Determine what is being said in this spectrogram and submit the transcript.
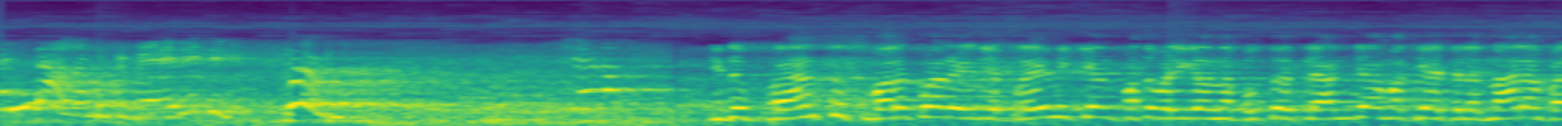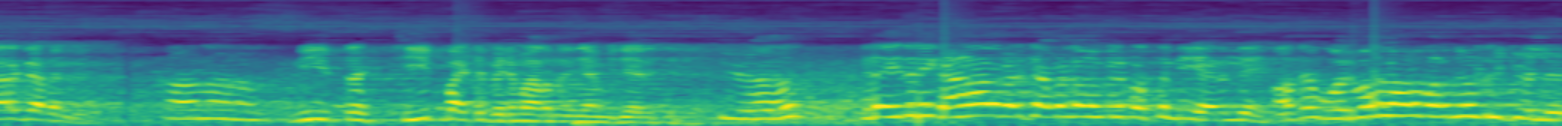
എല്ലാം നമുക്ക് മാരേജ് ഇത് ഫ്രാൻസിസ് വലപ്പാട് എഴുതിയ പ്രേമിക്കാൻ പത്ത് വഴികൾ എന്ന പുസ്തകത്തിലെ അഞ്ചാം അധ്യായത്തിലെ നാലാം പാരഗ്രാഫല്ലേ? നീ ഇത്ര ചീപ്പായിട്ട് പെരുമാറുന്നത് ഞാൻ വിചാരിച്ചില്ല? ഇടാ ഇത് നീ കാണാതെ പഠിച്ച അവളുടെ മുമ്പിൽ പ്രസന്റ് ചെയ്യാനല്ലേ? അതെ ഒരുപാട് നാൾ പറഞ്ഞോണ്ടിരിക്കുമല്ലേ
